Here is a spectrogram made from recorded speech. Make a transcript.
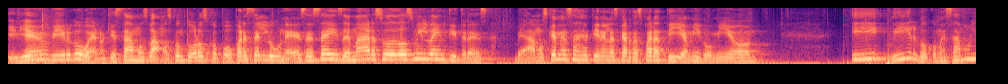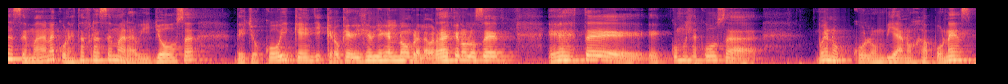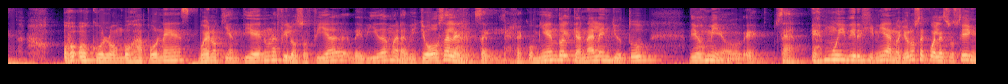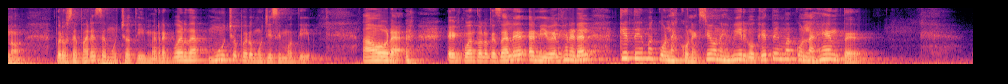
Y bien Virgo, bueno, aquí estamos, vamos con tu horóscopo para este lunes 6 de marzo de 2023. Veamos qué mensaje tienen las cartas para ti, amigo mío. Y Virgo, comenzamos la semana con esta frase maravillosa de Yokoi Kenji, creo que dije bien el nombre, la verdad es que no lo sé. Este, eh, ¿cómo es la cosa? Bueno, colombiano-japonés o, Colombo japonés. Bueno, quien tiene una filosofía de vida maravillosa, les, recomiendo el canal en YouTube. Dios mío, eh, o sea, es muy virginiano. Yo no sé cuál es su signo, pero se parece mucho a ti. Me recuerda mucho, pero muchísimo a ti. Ahora, en cuanto a lo que sale a nivel general, ¿qué tema con las conexiones, Virgo? ¿Qué tema con la gente?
